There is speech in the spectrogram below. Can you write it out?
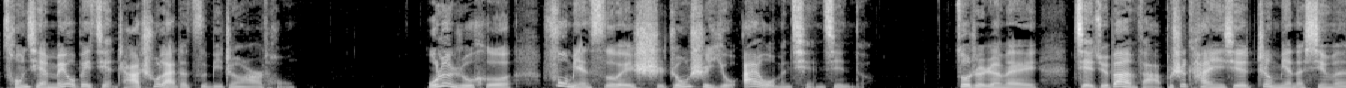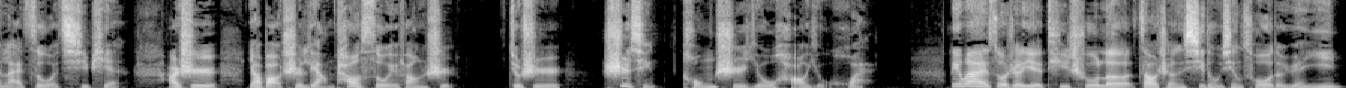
从前没有被检查出来的自闭症儿童。无论如何，负面思维始终是有碍我们前进的。作者认为，解决办法不是看一些正面的新闻来自我欺骗，而是要保持两套思维方式，就是事情同时有好有坏。另外，作者也提出了造成系统性错误的原因，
